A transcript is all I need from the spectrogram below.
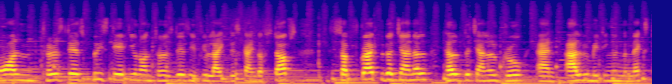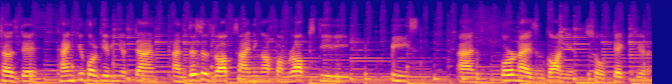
on thursdays. Please stay tuned on thursdays if you like this kind of stuffs subscribe to the channel help the channel grow and i'll be meeting you in the next thursday. Thank you for giving your time. And this is rob signing off from rob's tv peace. And corona isn't gone yet so take care.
